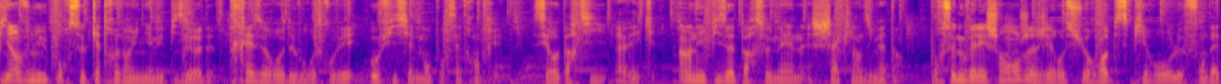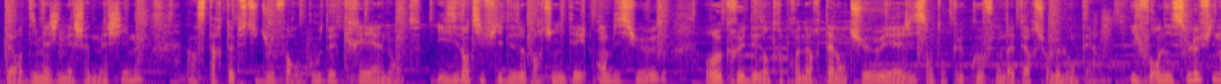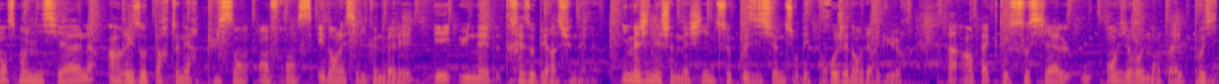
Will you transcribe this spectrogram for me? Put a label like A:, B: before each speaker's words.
A: Bienvenue pour ce 81e épisode, très heureux de vous retrouver officiellement pour cette rentrée. C'est reparti avec un épisode par semaine chaque lundi matin. Pour ce nouvel échange, j'ai reçu Rob Spiro, le fondateur d'Imagination Machine, un startup studio for good créé à Nantes. Ils identifient des opportunités ambitieuses, recrutent des entrepreneurs talentueux et agissent en tant que cofondateurs sur le long terme. Ils fournissent le financement initial, un réseau de partenaires puissants en France et dans la Silicon Valley et une aide très opérationnelle. Imagination Machine se positionne sur des projets d'envergure à impact social ou environnemental positif.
